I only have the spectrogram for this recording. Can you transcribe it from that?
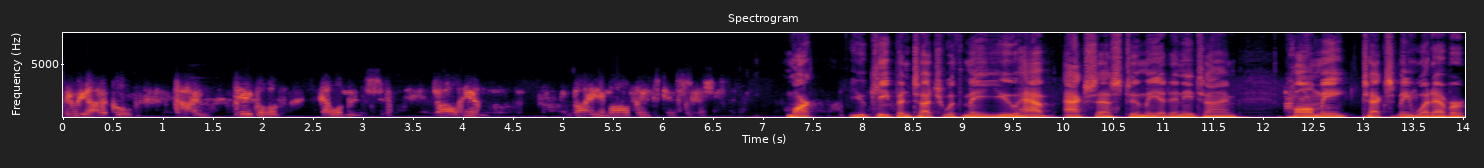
periodical timetable of elements. It's all Him. And by Him, all things consist. Mark, you keep in touch with me. You have access to me at any time. Call me, text me, whatever,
